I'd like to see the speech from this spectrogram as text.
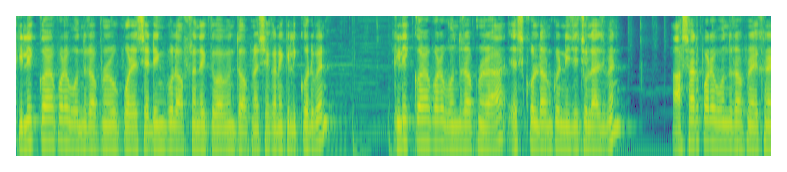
ক্লিক করার পরে বন্ধুরা আপনার উপরে সেটিং বলে অপশান দেখতে পাবেন, তো আপনারা সেখানে ক্লিক করবেন। ক্লিক করার পরে বন্ধুরা আপনারা স্ক্রল ডাউন করে নিচে চলে আসবেন। আসার পরে বন্ধুরা আপনারা এখানে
